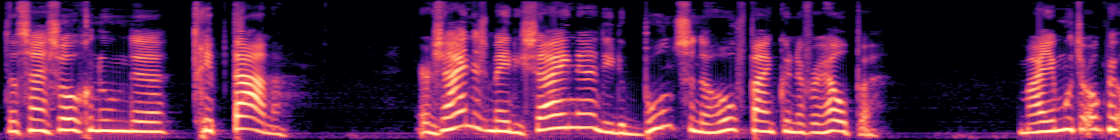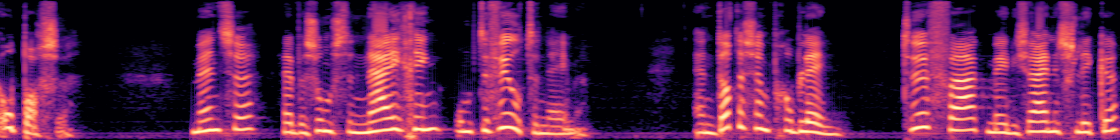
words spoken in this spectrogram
Dat zijn zogenoemde triptanen. Er zijn dus medicijnen die de bonzende hoofdpijn kunnen verhelpen. Maar je moet er ook mee oppassen. Mensen hebben soms de neiging om te veel te nemen. En dat is een probleem. Te vaak medicijnen slikken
